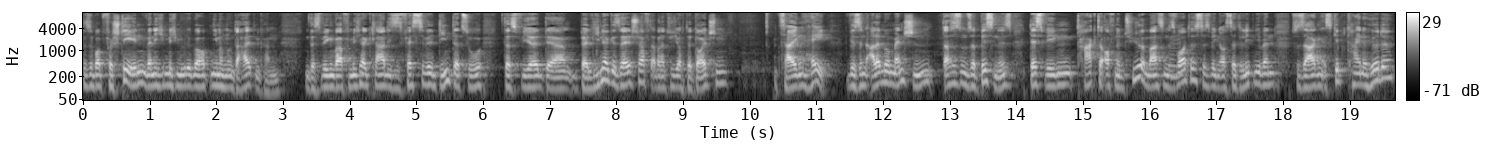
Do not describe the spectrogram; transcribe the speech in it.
das überhaupt verstehen, wenn ich mich mit überhaupt niemandem unterhalten kann. Und deswegen war für mich halt klar, dieses Festival dient dazu, dass wir der Berliner Gesellschaft, aber natürlich auch der Deutschen zeigen, hey, wir sind alle nur Menschen, das ist unser Business. Deswegen Tag der offenen Tür im wahrsten Sinne des mhm. Wortes, deswegen auch Satelliten-Event, zu sagen, es gibt keine Hürde,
